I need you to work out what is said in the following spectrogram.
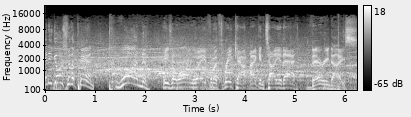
And he goes for the pin. One. He's a long way from a three count, I can tell you that. Very nice.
